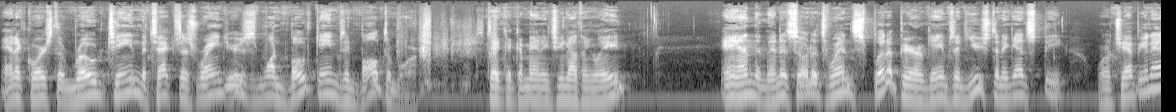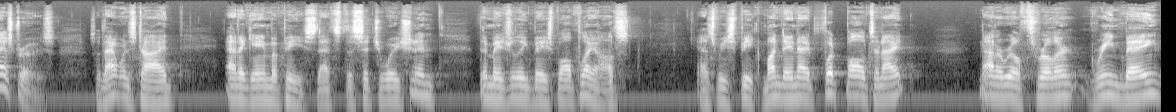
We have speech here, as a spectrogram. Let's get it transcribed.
And of course, the road team, the Texas Rangers, won both games in Baltimore to take a commanding 2 0 lead. And the Minnesota Twins split a pair of games at Houston against the world champion Astros. So that one's tied at a game apiece. That's the situation in the Major League Baseball playoffs as we speak. Monday Night Football tonight. Not a real thriller. Green Bay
